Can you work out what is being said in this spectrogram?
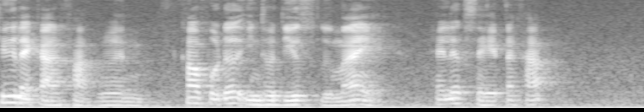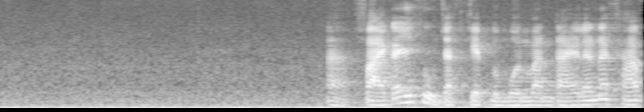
ชื่อรายการฝากเงิน เข้าโฟลเดอร์ introduce หรือไม่ ให้เลือก save นะครับอ่าไฟล์ก็จะถูกจัดเก็บลงบนบันไดแล้วนะครับ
